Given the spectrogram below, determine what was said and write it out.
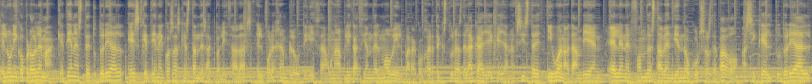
El único problema que tiene este tutorial es que tiene cosas que están desactualizadas. El por ejemplo, utiliza una aplicación del móvil para coger texturas de la calle que ya no existe y bueno, también él en el fondo está vendiendo cursos de pago, así que el tutorial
